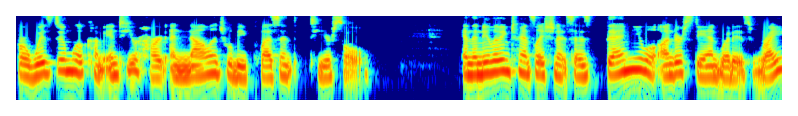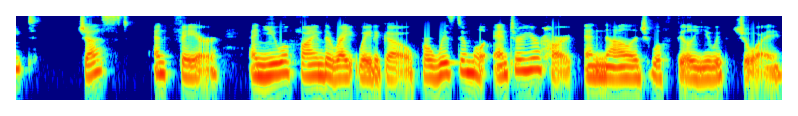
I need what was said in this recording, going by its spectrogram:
For wisdom will come into your heart, and knowledge will be pleasant to your soul. In the New Living Translation, it says, Then you will understand what is right, just, and fair, and you will find the right way to go. For wisdom will enter your heart, and knowledge will fill you with joy.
